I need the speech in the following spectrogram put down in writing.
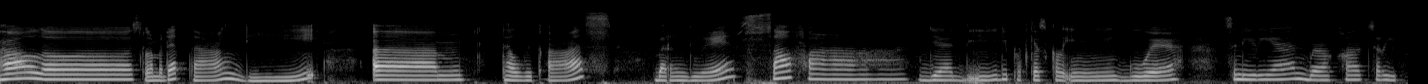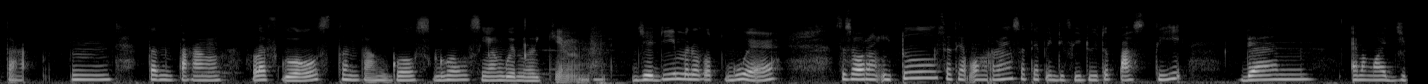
Halo, selamat datang di um, Tell With Us bareng gue Safa. Jadi di podcast kali ini gue sendirian bakal cerita um, tentang life goals, tentang goals goals yang gue milikin. Jadi menurut gue seseorang itu setiap orang, setiap individu itu pasti dan emang wajib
